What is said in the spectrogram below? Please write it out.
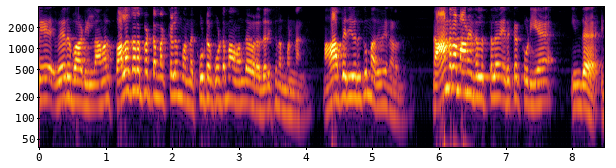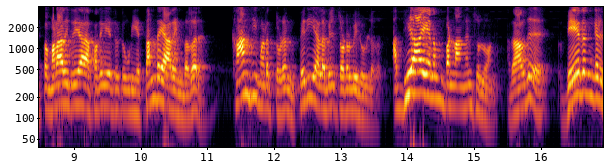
வே வேறுபாடு இல்லாமல் பலதரப்பட்ட மக்களும் அந்த கூட்டம் கூட்டமாக வந்து அவரை தரிசனம் பண்ணாங்க. மகாபெரியவருக்கும் அதுவே நடந்தது. இந்த ஆந்திர மாநிலத்தில் இருக்கக்கூடிய இந்த இப்போ மடாதிபதியாக பதவியேற்றிருக்கக்கூடிய தந்தையார் என்பவர் காஞ்சி மடத்துடன் பெரிய அளவில் தொடர்பில் உள்ளவர். அத்தியாயனம் பண்ணாங்கன்னு சொல்லுவாங்க. அதாவது வேதங்கள்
